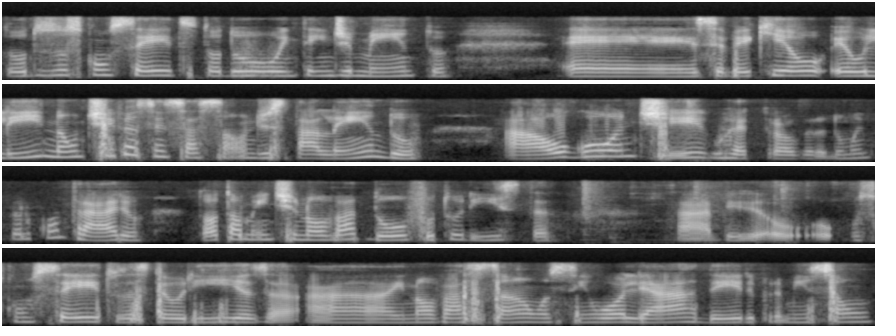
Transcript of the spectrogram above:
Todos os conceitos, todo o entendimento. É, você vê que eu, eu li não tive a sensação de estar lendo algo antigo, retrógrado, muito pelo contrário, totalmente inovador, futurista, sabe? Os conceitos, as teorias, a, a inovação, assim, o olhar dele, para mim, são,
